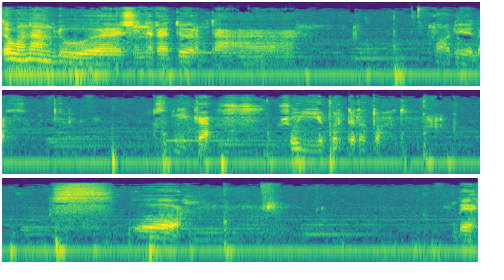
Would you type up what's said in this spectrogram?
توا نعملو آه، جينيراتور متاع عليه لحظة قصدني كاع شوية بركة لا تحت أوه. باه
